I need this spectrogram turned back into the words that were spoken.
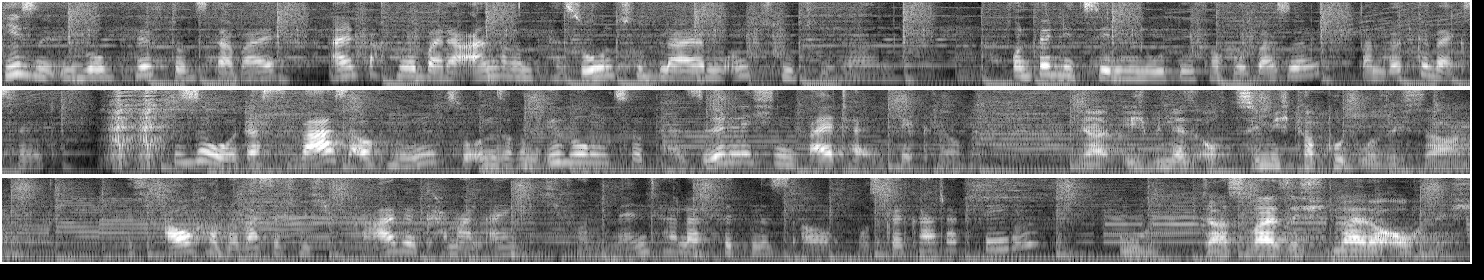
Diese Übung hilft uns dabei, einfach nur bei der anderen Person zu bleiben und zuzuhören. Und wenn die 10 Minuten vorüber sind, dann wird gewechselt. So, das war's auch nun zu unseren Übungen zur persönlichen Weiterentwicklung. Ja, ich bin jetzt auch ziemlich kaputt, muss ich sagen. Ich auch, aber was ich mich frage, kann man eigentlich von mentaler Fitness auch Muskelkater kriegen? Uh, das weiß ich leider auch nicht.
